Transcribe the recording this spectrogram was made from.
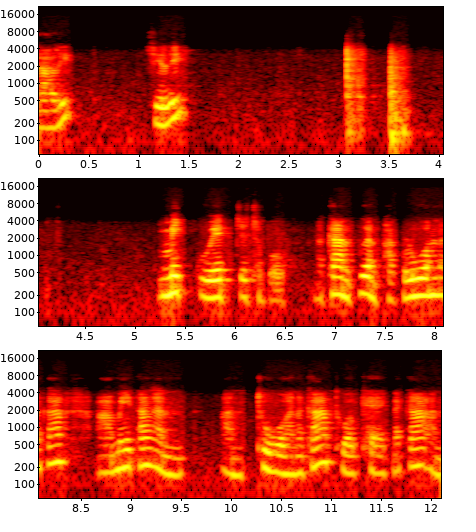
กาลิกชิลลี่ mix vegetable นะคะเพื่อนผักรวมนะคะอ่ามีทั้งอันอันถั่วนะคะถั่วแขกนะคะอัน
